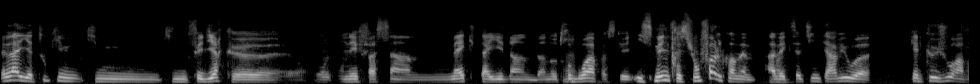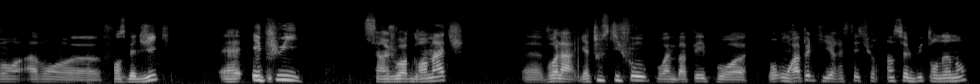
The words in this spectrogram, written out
Là, il y a tout qui, qui, nous fait dire que on, est face à un mec taillé d'un autre bois parce qu'il se met une pression folle quand même avec cette interview euh, quelques jours avant, avant euh, France-Belgique. et puis, c'est un joueur de grand match. voilà, il y a tout ce qu'il faut pour Mbappé. Pour, on rappelle qu'il est resté sur un seul but en un an.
